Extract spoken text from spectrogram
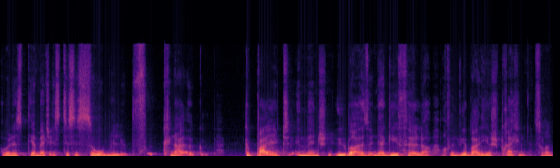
Aber das, der Mensch ist, das ist so knall, geballt im Menschen, überall so Energiefelder, auch wenn wir beide hier sprechen, sondern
